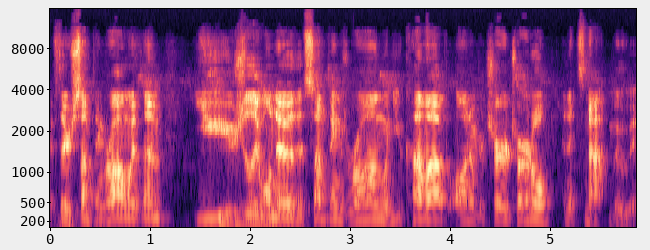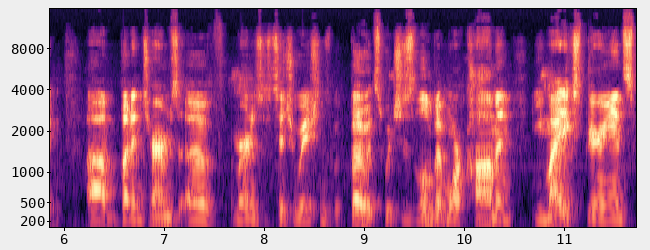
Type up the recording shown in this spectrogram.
if there's something wrong with them you usually will know that something's wrong when you come up on a mature turtle and it's not moving. Um, but in terms of emergency situations with boats, which is a little bit more common, you might experience,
